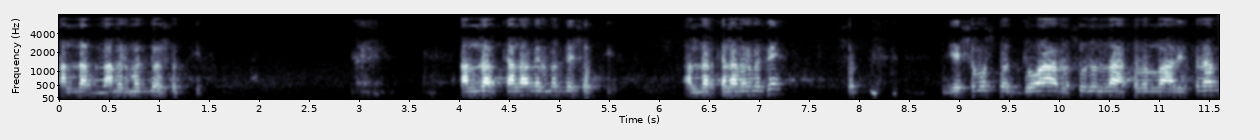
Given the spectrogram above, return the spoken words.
আল্লাহর নামের মধ্যেও শক্তি। আল্লাহর কালামের মধ্যে শক্তি। আল্লাহর কালামের মধ্যে শক্তি। যে সমস্ত দোয়া রসুল্লাহ সাল্লাহ আলী সাল্লাম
